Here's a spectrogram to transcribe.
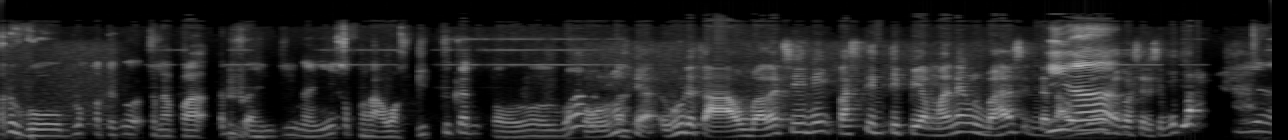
Aduh goblok kata gue kenapa? Aduh anjing nanya ke pelawak gitu kan tolol banget. Tolol ya. Gue udah tahu banget sih ini. Pasti tip yang mana yang lu bahas udah iya. tahu gak usah disebut lah. Iya.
